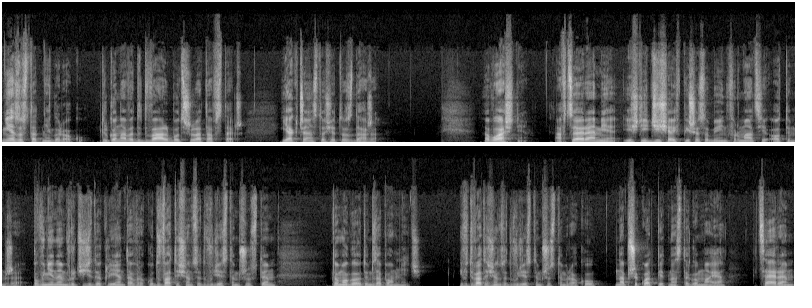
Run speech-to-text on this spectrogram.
Nie z ostatniego roku, tylko nawet dwa albo trzy lata wstecz. Jak często się to zdarza? No właśnie. A w CRM-ie, jeśli dzisiaj wpiszę sobie informację o tym, że powinienem wrócić do klienta w roku 2026, to mogę o tym zapomnieć. I w 2026 roku, na przykład 15 maja, CRM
